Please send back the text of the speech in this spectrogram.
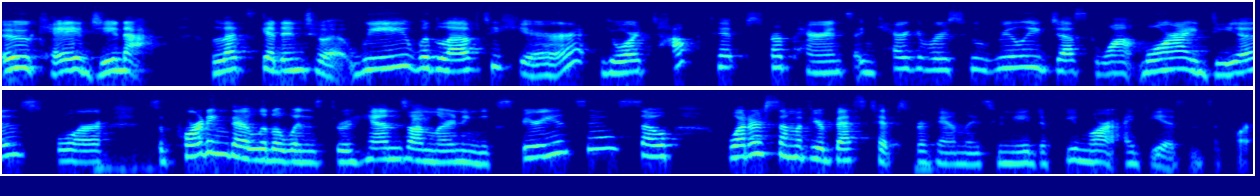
Okay, Gina, let's get into it. We would love to hear your top tips for parents and caregivers who really just want more ideas for supporting their little ones through hands on learning experiences. So, what are some of your best tips for families who need a few more ideas and support?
